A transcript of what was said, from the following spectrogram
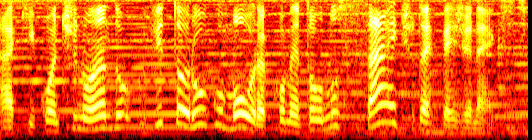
Aqui continuando, Vitor Hugo Moura comentou no site do RPG Next.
